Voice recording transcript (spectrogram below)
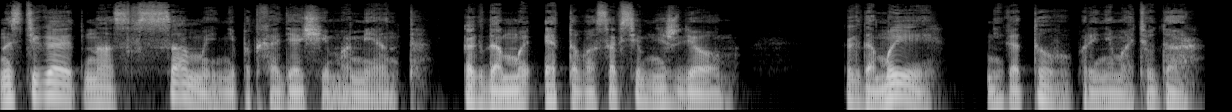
настигают нас в самый неподходящий момент, когда мы этого совсем не ждем, когда мы не готовы принимать удар.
